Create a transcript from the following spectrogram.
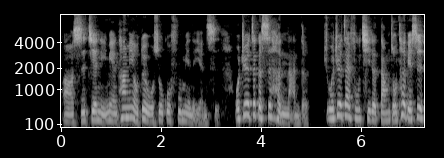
啊、时间里面，他没有对我说过负面的言辞。我觉得这个是很难的。我觉得在夫妻的当中，特别是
